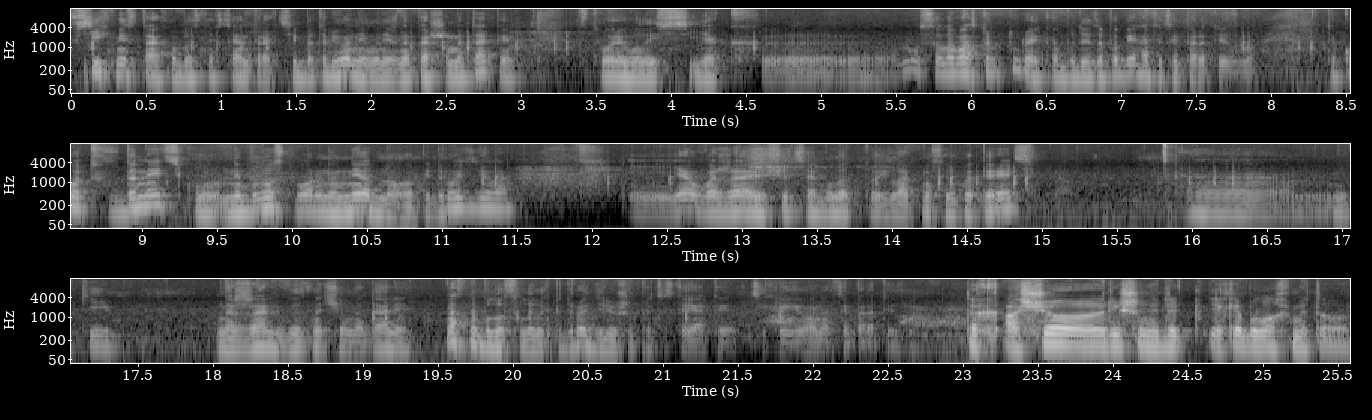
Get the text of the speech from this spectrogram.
в всіх містах, обласних центрах ці батальйони вони ж на першому етапі створювались як е, ну, силова структура, яка буде запобігати сепаратизму. Так от в Донецьку не було створено ні одного підрозділу. І я вважаю, що це був той лакмусовий папірець, е, який, на жаль, визначив надалі. У нас не було силових підрозділів, щоб протистояти в цих регіонах сепаратизму. Так, а що рішення, для, яке було Ахметова,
